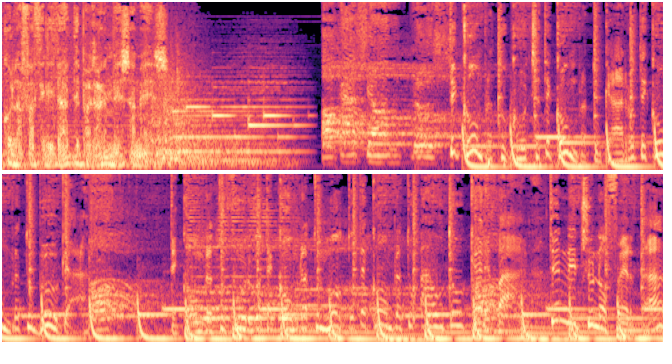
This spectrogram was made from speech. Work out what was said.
con la facilidad de pagar mes a mes. Te compra tu coche, te compra tu carro, te compra tu buga. Te compra tu furgo, te compra tu moto, te compra tu auto, caravan. ¿Te han hecho una oferta?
